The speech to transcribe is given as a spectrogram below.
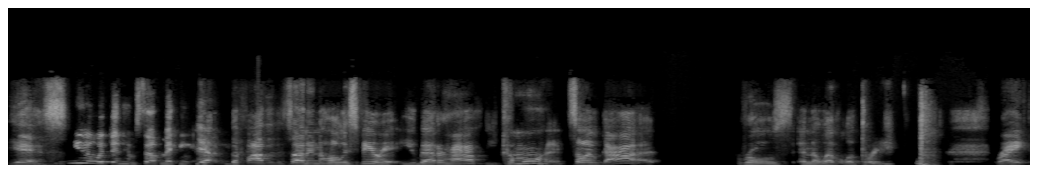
Yes. even within himself making. Adam- The Father, the Son, and the Holy Spirit. You better have, come on. So if God rose in the level of three, right?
